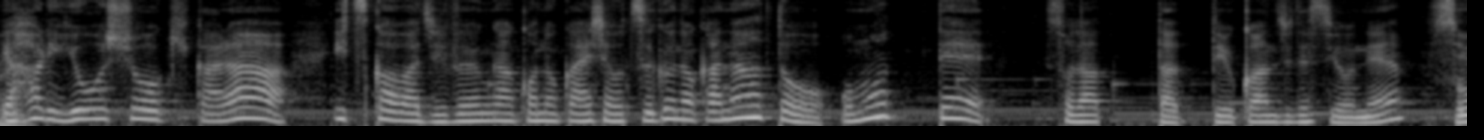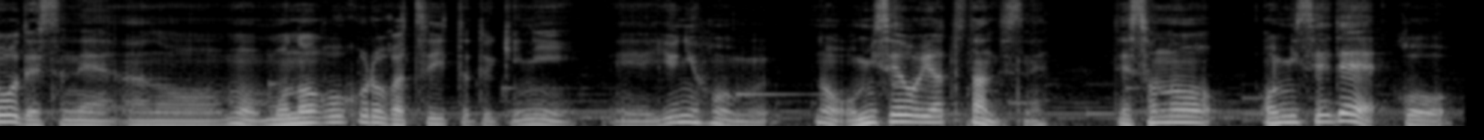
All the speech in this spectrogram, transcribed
い、やはり幼少期からいつかは自分がこの会社を継ぐのかなと思って育ったっていう感じですよね。そうですねあのもう物心がついた時に、えー、ユニフォームのお店をやってたんですね。でそのお店でこう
